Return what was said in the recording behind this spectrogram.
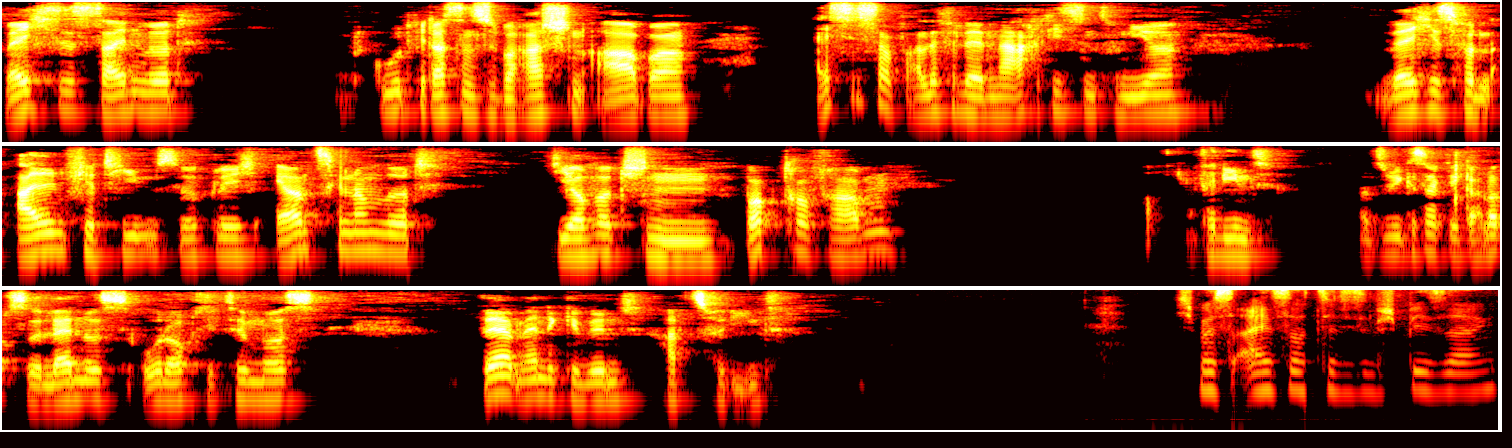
Welches es sein wird, gut, wir lassen uns überraschen, aber es ist auf alle Fälle nach diesem Turnier, welches von allen vier Teams wirklich ernst genommen wird, die auch wirklich einen Bock drauf haben, verdient. Also wie gesagt, egal ob es Landus oder auch die Timbers, wer am Ende gewinnt, hat es verdient. Ich muss eins noch zu diesem Spiel sagen.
